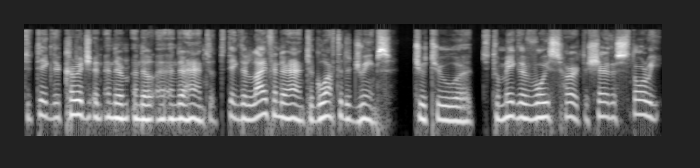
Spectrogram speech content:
to take their courage in, in their in their in their hand to, to, take their life in their hand to go after the dreams to to uh, to make their voice heard to share their story.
